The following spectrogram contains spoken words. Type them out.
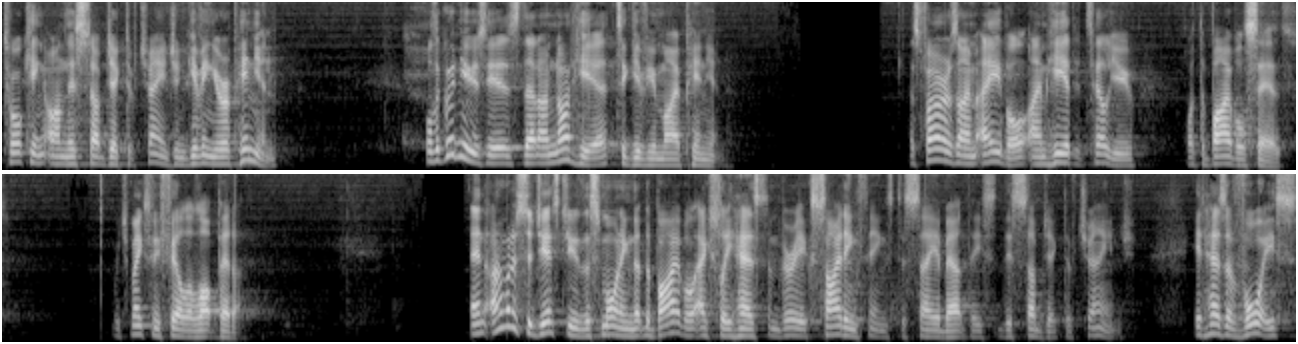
talking on this subject of change and giving your opinion? Well, the good news is that I'm not here to give you my opinion. As far as I'm able, I'm here to tell you what the Bible says, which makes me feel a lot better. And I want to suggest to you this morning that the Bible actually has some very exciting things to say about this, this subject of change. It has a voice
